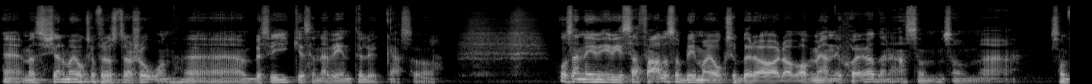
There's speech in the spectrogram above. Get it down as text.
Eh, men så känner man ju också frustration, eh, besvikelse när vi inte lyckas. Och, och sen i, i vissa fall så blir man ju också berörd av, av människoödena som, som, eh, som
